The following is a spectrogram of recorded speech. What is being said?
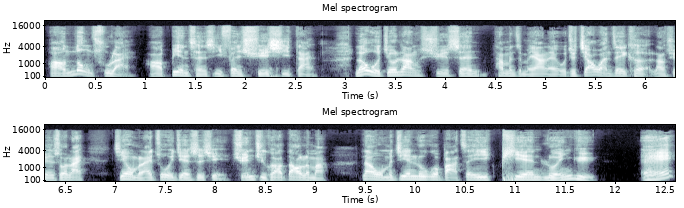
啊弄出来，啊变成是一份学习单，然后我就让学生他们怎么样嘞？我就教完这一课，让学生说：来，今天我们来做一件事情，选举快要到了嘛。那我们今天如果把这一篇《论语》哎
